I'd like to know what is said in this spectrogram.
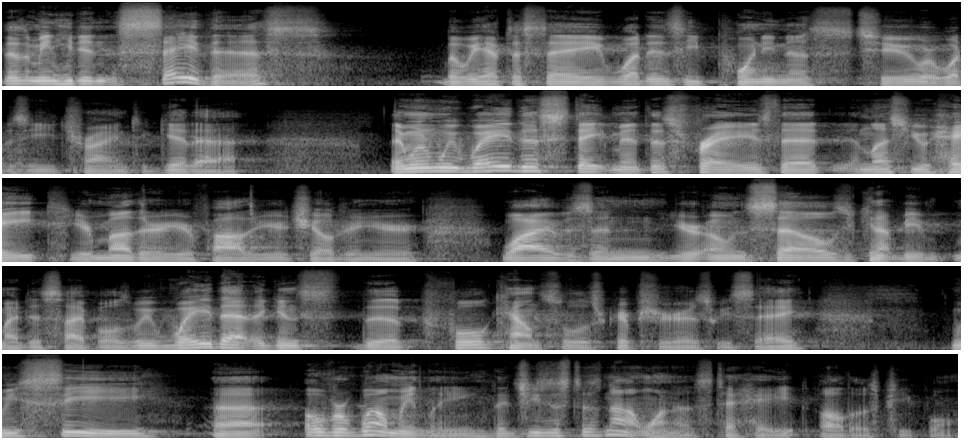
doesn't mean he didn't say this, but we have to say, what is he pointing us to, or what is he trying to get at? And when we weigh this statement, this phrase that unless you hate your mother, your father, your children, your wives, and your own selves, you cannot be my disciples, we weigh that against the full counsel of Scripture, as we say, we see uh, overwhelmingly that Jesus does not want us to hate all those people.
